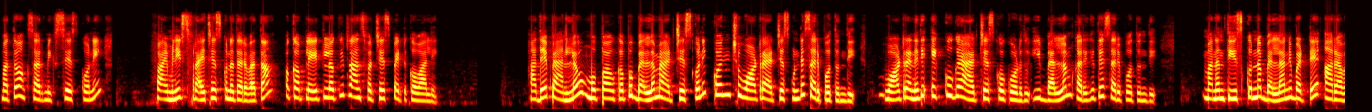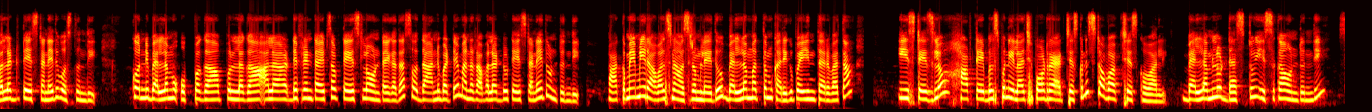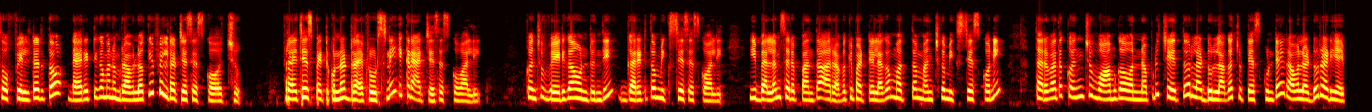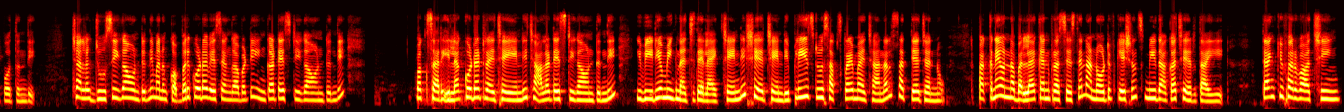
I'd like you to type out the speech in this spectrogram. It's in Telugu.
మొత్తం ఒకసారి మిక్స్ చేసుకొని ఫైవ్ మినిట్స్ ఫ్రై చేసుకున్న తర్వాత ఒక ప్లేట్‌లోకి ట్రాన్స్‌ఫర్ చేసి పెట్టుకోవాలి. అదే పాన్‌లో ముప్పావు కప్పు బెల్లం యాడ్ చేసుకొని కొంచెం వాటర్ యాడ్ చేసుకుంటే సరిపోతుంది. వాటర్ అనేది ఎక్కువగా యాడ్ చేసుకోకూడదు. ఈ బెల్లం కరిగితే సరిపోతుంది. మనం తీసుకున్న బెల్లాన్ని బట్టే ఆ రవ్వ లడ్డు టేస్ట్ అనేది వస్తుంది. కొన్ని బెల్లం ఉప్పగా, పుల్లగా అలా డిఫరెంట్ టైప్స్ ఆఫ్ టేస్ట్‌లో ఉంటాయి కదా సో, దాన్ని బట్టే మన రవ్వ లడ్డు టేస్ట్ అనేది ఉంటుంది. పాకమేమీ రావాల్సిన అవసరం లేదు. బెల్లం మొత్తం కరిగిపోయిన తర్వాత ఈ స్టేజ్‌లో హాఫ్ టేబుల్ స్పూన్ ఇలాచి పౌడర్ యాడ్ చేసుకొని స్టవ్ ఆఫ్ చేసుకోవాలి. బెల్లంలో డస్ట్ ఇసుక ఉంటుంది. సో, ఫిల్టర్‌తో డైరెక్ట్‌గా మనం రవ్వలోకి ఫిల్టర్ చేసేసుకోవచ్చు. ఫ్రై చేసి పెట్టుకున్న డ్రై ఫ్రూట్స్‌ని ఇక్కడ యాడ్ చేసేసుకోవాలి. కొంచెం వేడిగా ఉంటుంది. గరిటతో మిక్స్ చేసేసుకోవాలి. ఈ బెల్లం సిరప్ అంతా ఆ రవ్వకి పట్టేలాగా మొత్తం మంచిగా మిక్స్ చేసుకొని తర్వాత కొంచెం వామ్‌గా ఉన్నప్పుడు చేత్తో లడ్డూలాగా చుట్టేసుకుంటే రవ్వ లడ్డు రెడీ అయిపోతుంది. చాలా జ్యూసీగా ఉంటుంది. మనం కొబ్బరి కూడా వేసాం కాబట్టి ఇంకా టేస్టీగా ఉంటుంది. ఒకసారి ఇలా కూడా ట్రై చేయండి. చాలా టేస్టీగా ఉంటుంది. ఈ వీడియో మీకు నచ్చితే లైక్ చేయండి, షేర్ చేయండి. Please do subscribe my channel సత్యజన్ను. పక్కనే ఉన్న బెల్లైకాన్ ప్రెస్ చేస్తే నా నోటిఫికేషన్స్ మీ దాకా చేరుతాయి. Thank you for watching.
